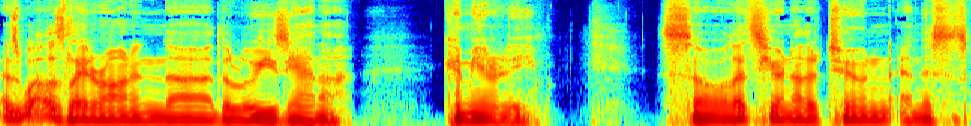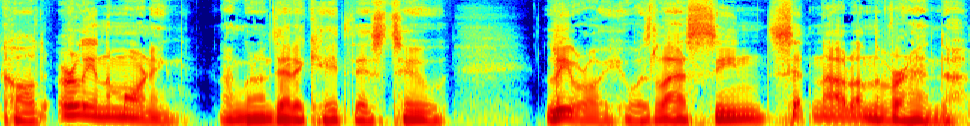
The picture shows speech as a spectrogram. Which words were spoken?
as well as later on in uh, the Louisiana community. So let's hear another tune, and this is called Early in the Morning. I'm going to dedicate this to Leroy, who was last seen sitting out on the veranda.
